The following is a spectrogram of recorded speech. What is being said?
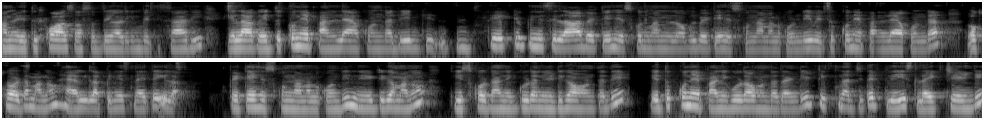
మనం ఎత్తుకోవాల్సి వస్తుంది. అడిగిన ప్రతిసారి ఇలాగ ఎత్తుక్కునే పని లేకుండా దీనికి సేఫ్టీ పిన్స్ ఇలా పెట్టేసేసుకొని మనం లోపల పెట్టేసుకున్నాం అనుకోండి. వెతుక్కునే పని లేకుండా ఒక చోట మనం హ్యా- ఇలా పిన్నిస్ని అయితే ఇలా పెట్టేసుకున్నాం అనుకోండి. నీట్గా మనం తీసుకోవడానికి కూడా నీట్గా ఉంటుంది. ఎత్తుక్కునే పని కూడా ఉండదండి. టిప్ నచ్చితే ప్లీజ్ లైక్ చేయండి.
